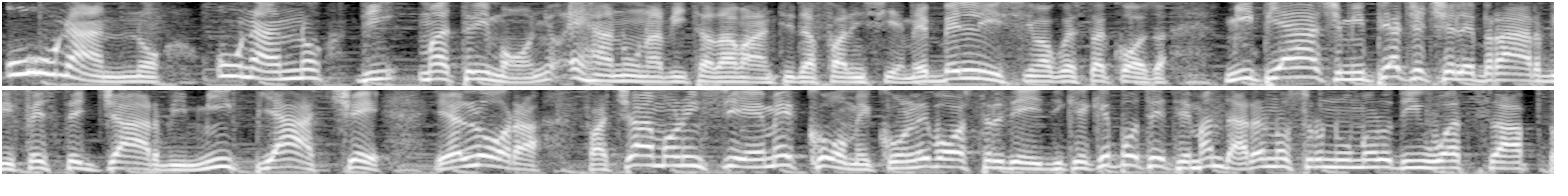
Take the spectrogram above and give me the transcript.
un anno un anno di matrimonio e hanno una vita davanti da fare insieme. È bellissima questa cosa. Mi piace, mi piace celebrarvi, festeggiarvi, mi piace. E allora facciamolo insieme come con le vostre dediche che potete mandare al nostro numero di WhatsApp.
